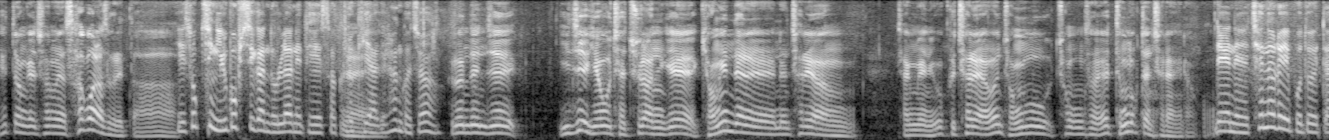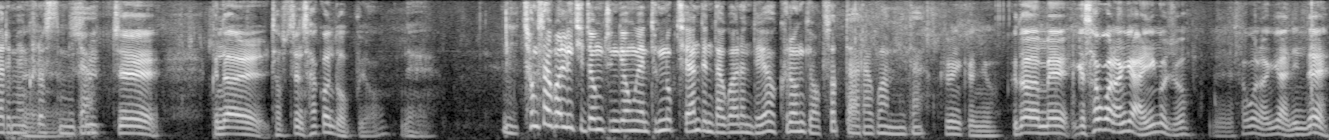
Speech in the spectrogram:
했던 게 처음에 사고 나서 그랬다. 예, 속칭 7시간 논란에 대해서 그렇게 네. 이야기를 한 거죠. 그런데 이제 이제 겨우 제출한 게 경인되는 차량 장면이고 그 차량은 정부 청사에 등록된 차량이라고. 네네 채널A 보도에 따르면 네, 그렇습니다. 실제 그날 접수된 사건도 없고요. 네. 네, 청사관리 지정 중 경우엔 등록 제한된다고 하는데요. 그런 게 없었다라고 합니다. 그러니까요. 그 다음에 이게 사고가 난 게 아닌 거죠. 네, 사고가 난 게 아닌데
